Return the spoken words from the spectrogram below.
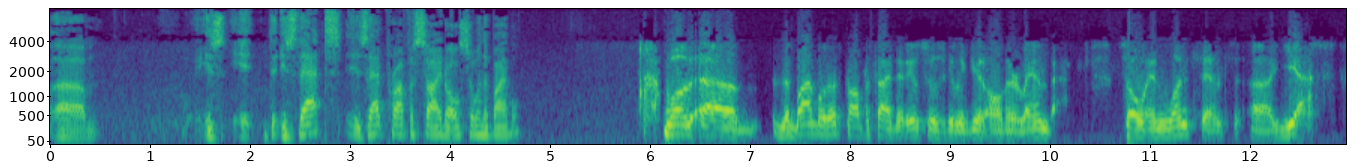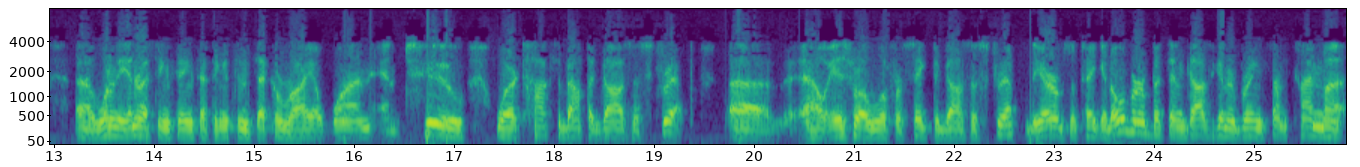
um, is is that is that prophesied also in the Bible? Well, uh, the Bible does prophesy that Israel is going to get all their land back. So, in one sense, uh, yes. Uh, one of the interesting things, I think it's in Zechariah 1 and 2, where it talks about the Gaza Strip uh, how Israel will forsake the Gaza Strip. The Arabs will take it over, but then God's going to bring some kind of a,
